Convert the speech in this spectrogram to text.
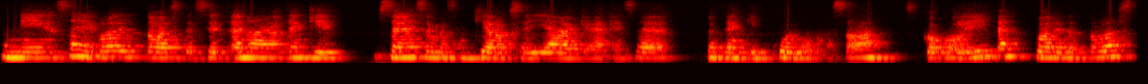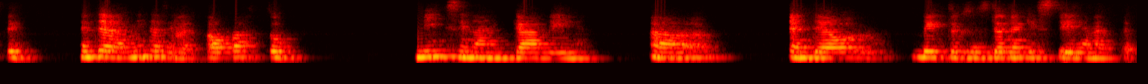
Niin se ei valitettavasti sitten enää jotenkin sen ensimmäisen kierroksen jälkeen, niin se jotenkin kuivukasaan koko liike valitettavasti. En tiedä, mitä sille tapahtui, miksi näin kävi. Ää, en tiedä, liittyykö se jotenkin siihen, että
